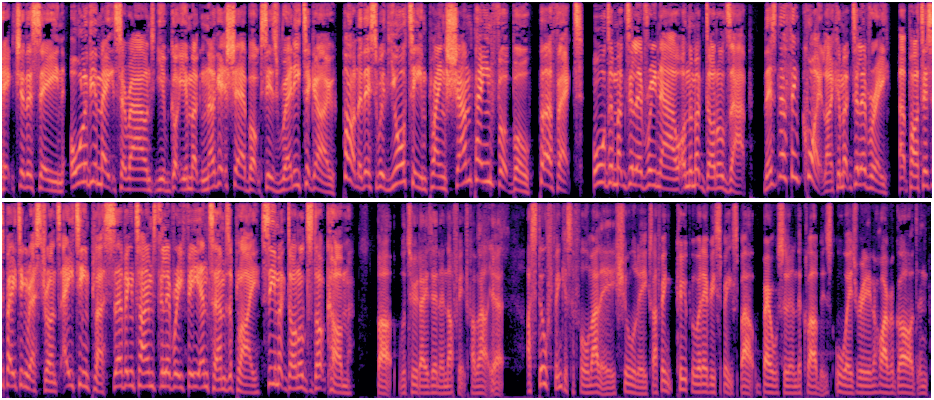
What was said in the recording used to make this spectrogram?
Picture the scene. All of your mates around, you've got your McNugget share boxes ready to go. Partner this with your team playing champagne football. Perfect. Order McDelivery now on the McDonald's app. There's nothing quite like a McDelivery. At participating restaurants, 18 plus serving times, delivery fee and terms apply. See mcdonalds.com. but we're two days in and nothing's come out yet. I still think it's a formality, surely, because I think Cooper, whenever he speaks about Berylson and the club, is always really in high regard. And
